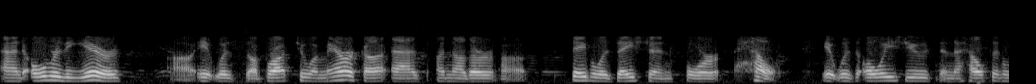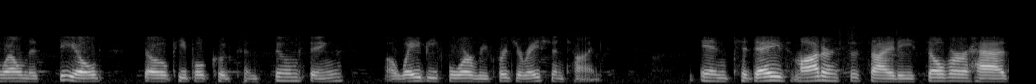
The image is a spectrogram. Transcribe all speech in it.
And over the years, uh, it was uh, brought to America as another uh, stabilization for health. It was always used in the health and wellness field so people could consume things uh, way before refrigeration times. In today's modern society, silver has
